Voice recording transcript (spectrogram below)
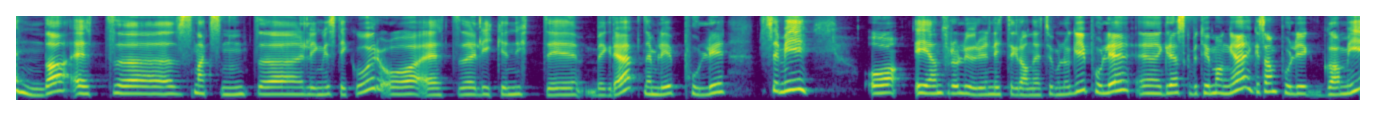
enda et uh, eh, lingvistikkord og et like nyttig begrep, nemlig polysemi. Og igjen for å lure inn litt etymologi. Poly, gresk betyr mange. ikke sant? Polygami.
